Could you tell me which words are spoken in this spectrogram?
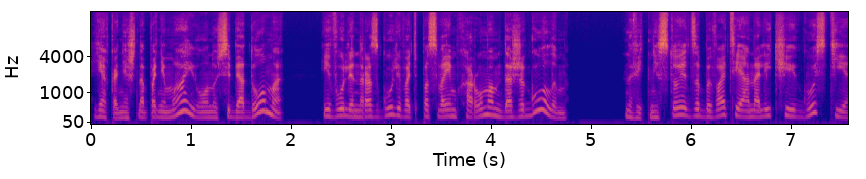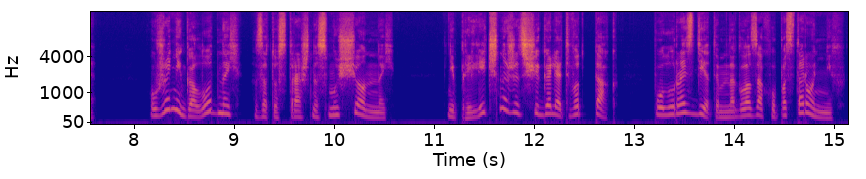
Я, конечно, понимаю, он у себя дома и волен разгуливать по своим хоромам даже голым, но ведь не стоит забывать и о наличии гостья. Уже не голодной, зато страшно смущенной. Неприлично же щеголять вот так, полураздетым на глазах у посторонних.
